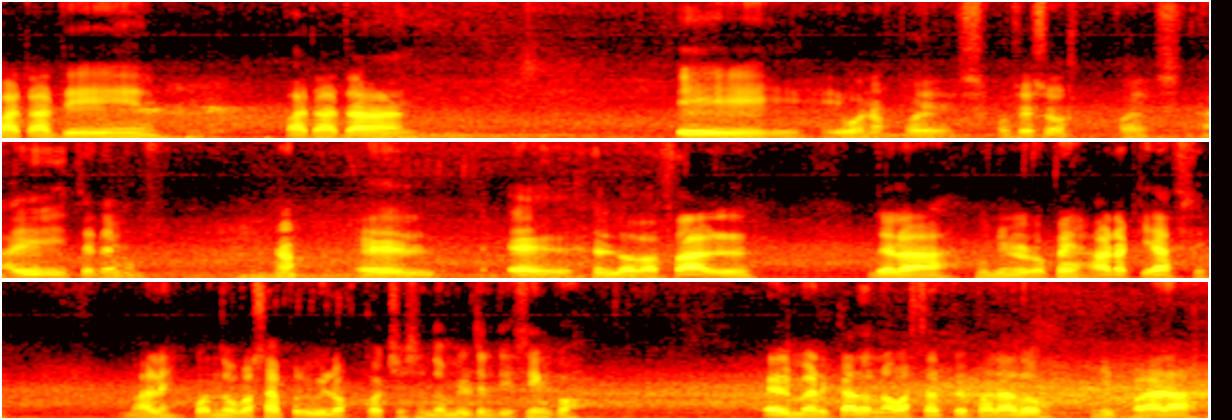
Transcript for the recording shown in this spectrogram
patatín, patatán. Y, bueno, pues, pues eso, pues ahí tenemos, ¿no? El, el lodazal de la Unión Europea. Ahora, ¿qué hace? ¿Vale? Cuando vas a prohibir los coches en 2035, el mercado no va a estar preparado ni para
